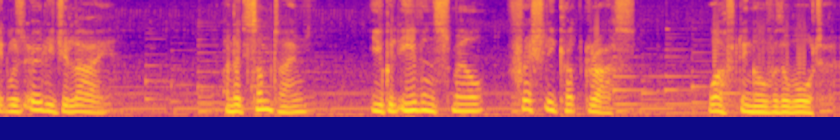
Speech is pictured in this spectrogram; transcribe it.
It was early July, and at some times you could even smell freshly cut grass wafting over the water.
